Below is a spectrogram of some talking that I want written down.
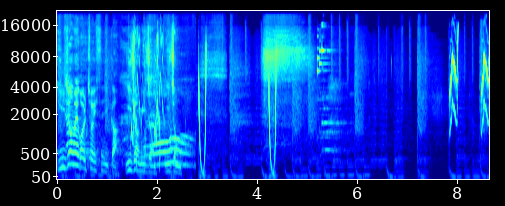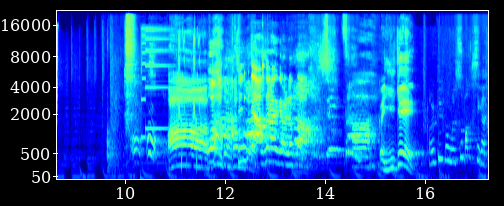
2점에 걸쳐 있으니까 2점 2점 2점 아 3점 3점 진짜 아슬하게 걸렸다. 그러니까 이게 얼핏 보면 수박씨 같아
